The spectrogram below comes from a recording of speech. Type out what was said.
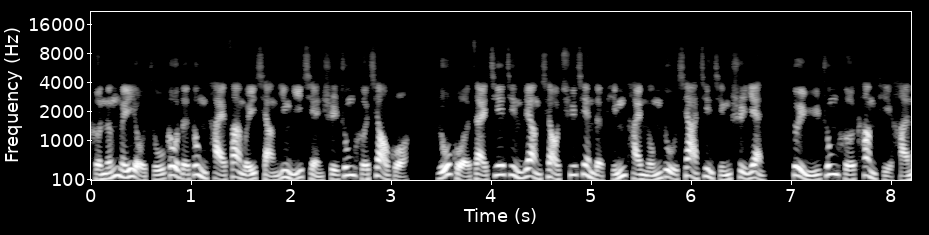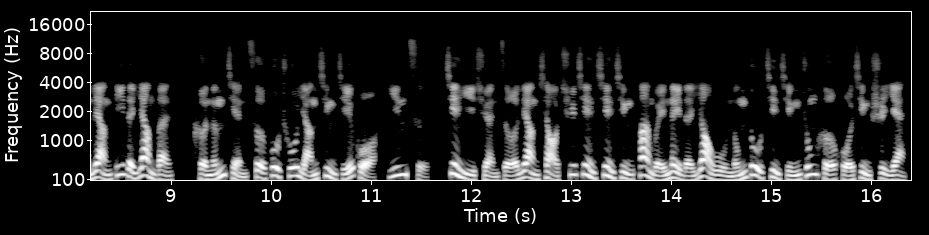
可能没有足够的动态范围响应以显示中和效果。如果在接近量效曲线的平台浓度下进行试验，对于中和抗体含量低的样本，可能检测不出阳性结果。因此，建议选择量效曲线线性范围内的药物浓度进行中和活性试验。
